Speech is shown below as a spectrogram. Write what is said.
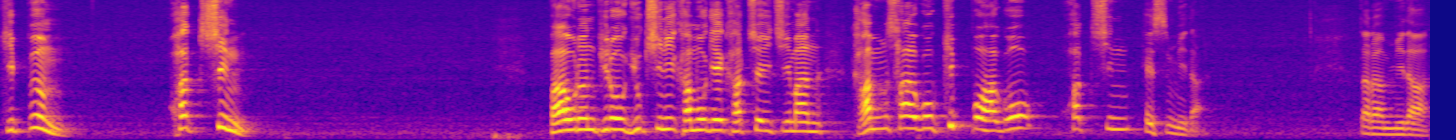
기쁨, 확신. 바울은 비록 육신이 감옥에 갇혀 있지만 감사하고 기뻐하고 확신했습니다. 따라합니다.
